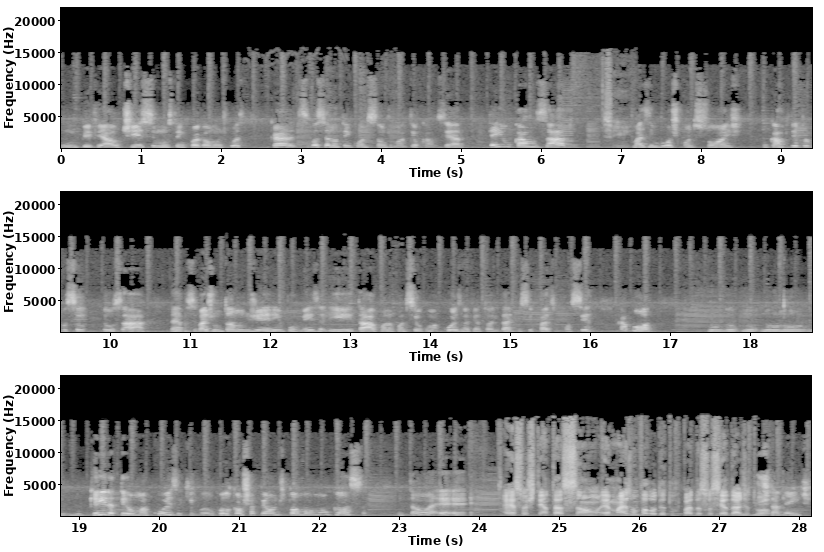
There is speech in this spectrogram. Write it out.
um PVA altíssimo, você tem que pagar um monte de coisa. Cara, se você não tem condição de manter o carro zero, tenha um carro usado, Sim. mas em boas condições, um carro que dê para você usar, né? Você vai juntando um dinheirinho por mês ali e tal, quando acontecer alguma coisa, uma eventualidade, você faz o conserto, acabou. Não, não, não, não, queira ter uma coisa que colocar o chapéu onde tua mão não alcança. Então é, é é, essa ostentação é mais um valor deturpado da sociedade atual. Justamente.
